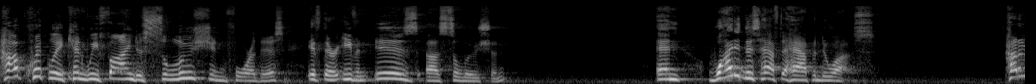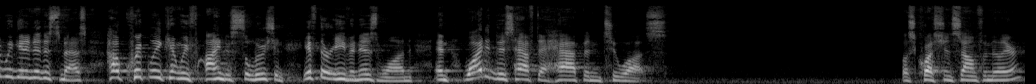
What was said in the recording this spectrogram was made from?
how quickly can we find a solution for this, if there even is a solution? And why did this have to happen to us? How did we get into this mess? How quickly can we find a solution, if there even is one? And why did this have to happen to us? Those questions sound familiar?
